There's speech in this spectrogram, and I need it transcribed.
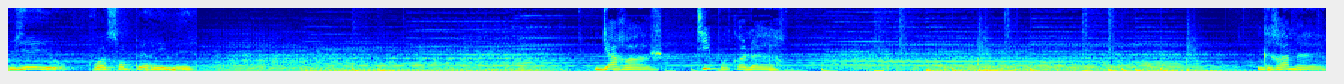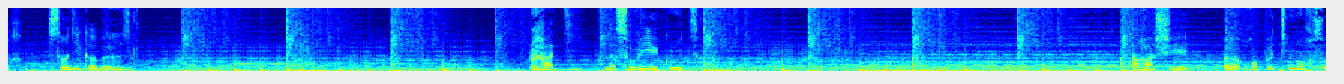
Vieillot, poisson périmé. Garage. Type en colère. Grammaire. Syndicat base. Radis, la souris écoute. Arraché, œuvre en petits morceaux.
